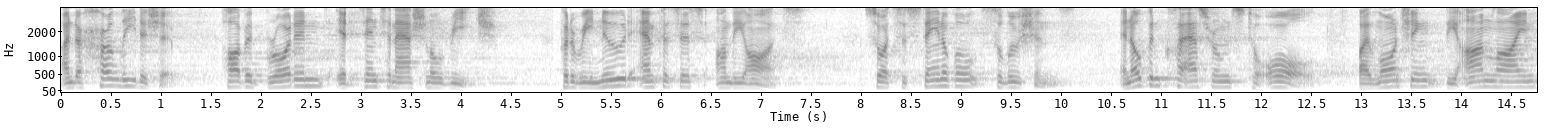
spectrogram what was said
Under her leadership, Harvard broadened its international reach, put a renewed emphasis on the arts, sought sustainable solutions, and opened classrooms to all by launching the online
